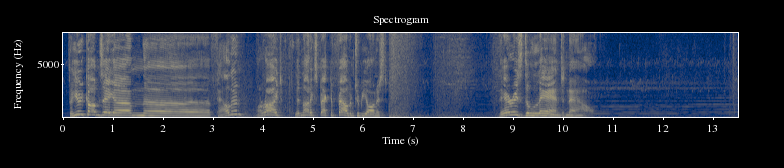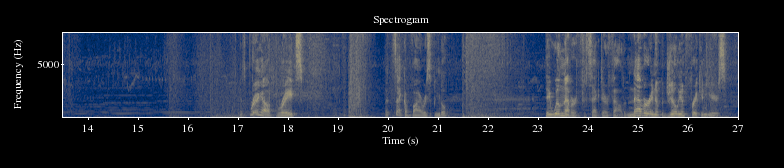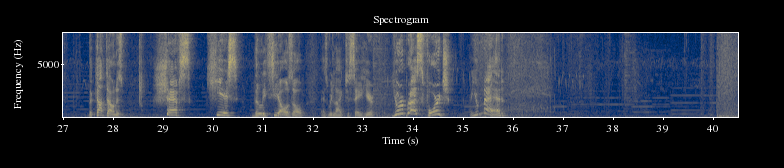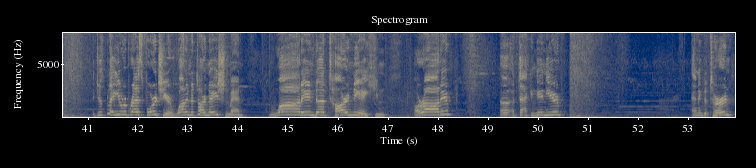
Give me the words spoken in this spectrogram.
So here comes a um uh, Feldon. All right. Did not expect a Feldon, to be honest. There is the land now. Let's bring out braids. Let's take a virus beetle. They will never sack their Feldon. Never in a bajillion freaking years. The cut down is chef's kiss delicioso, as we like to say here. Urabrask's Forge? Are you mad? They just play Urabrask's Forge here. What in the tarnation, man? What in the tarnation? Alrighty. Uh, attacking in here. Ending the turn.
